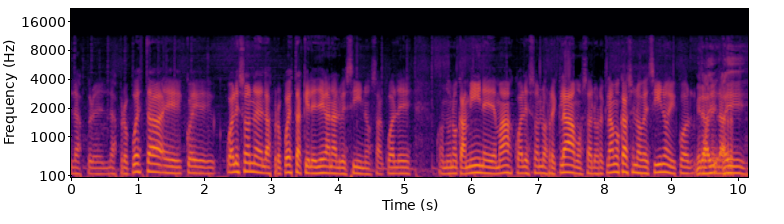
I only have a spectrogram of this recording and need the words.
Las, las, propuestas, eh, ¿cuáles son eh, las propuestas que le llegan al vecino? O sea, ¿cuáles cuando uno camina y demás, cuáles son los reclamos, o sea, los reclamos que hacen los vecinos y cuál, Mira, hay,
